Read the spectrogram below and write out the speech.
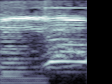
Yeah.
